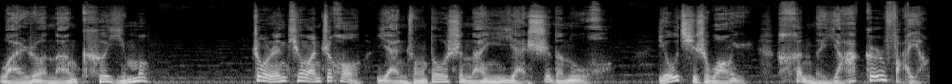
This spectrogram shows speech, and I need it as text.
宛若南柯一梦。众人听完之后，眼中都是难以掩饰的怒火，尤其是王宇，恨得牙根发痒，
